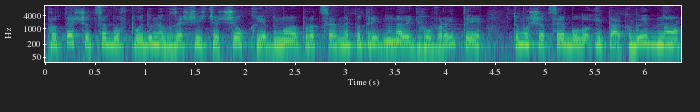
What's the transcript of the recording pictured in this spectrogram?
Про те, що це був поєдинок за 6 очок, я думаю, про це не потрібно навіть говорити, тому що це було і так видно,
